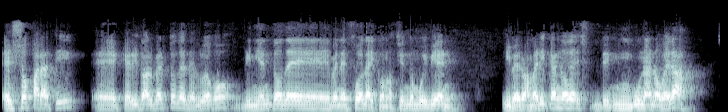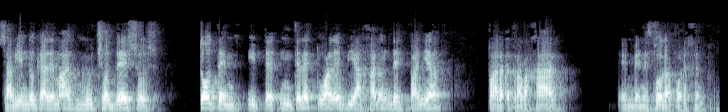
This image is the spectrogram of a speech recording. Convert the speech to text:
Eso para ti, eh, querido Alberto, desde luego, viniendo de Venezuela y conociendo muy bien Iberoamérica, no es ninguna novedad, sabiendo que además muchos de esos tótems intelectuales viajaron de España para trabajar en Venezuela, por ejemplo.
